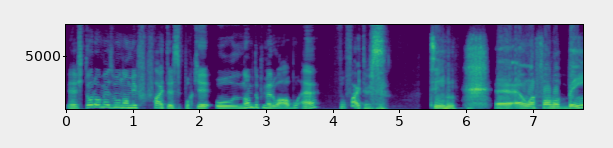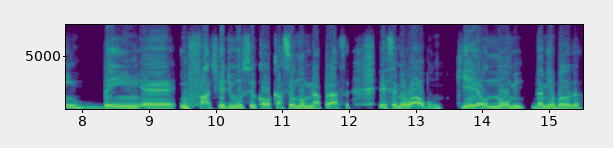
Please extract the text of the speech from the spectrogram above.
estourou mesmo o nome Fighters, porque o nome do primeiro álbum é Foo Fighters. Sim, é, é uma forma bem, bem é, enfática de você colocar seu nome na praça. Esse é meu álbum, que é o nome da minha banda.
